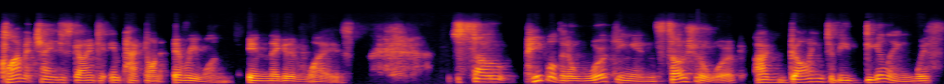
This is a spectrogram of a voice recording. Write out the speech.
climate change is going to impact on everyone in negative ways. So, people that are working in social work are going to be dealing with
